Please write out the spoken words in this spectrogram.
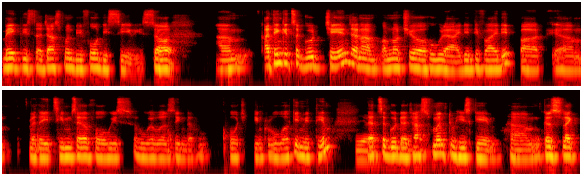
make this adjustment before this series. So um, I think it's a good change, and I'm, I'm not sure who identified it, but um, whether it's himself or who is whoever's in the coaching crew working with him, yeah. that's a good adjustment to his game. Because um, like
